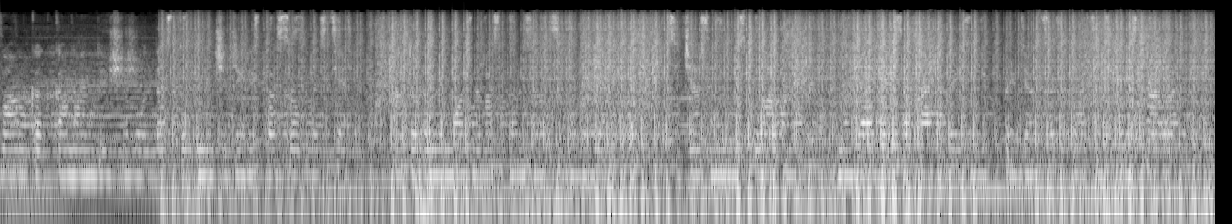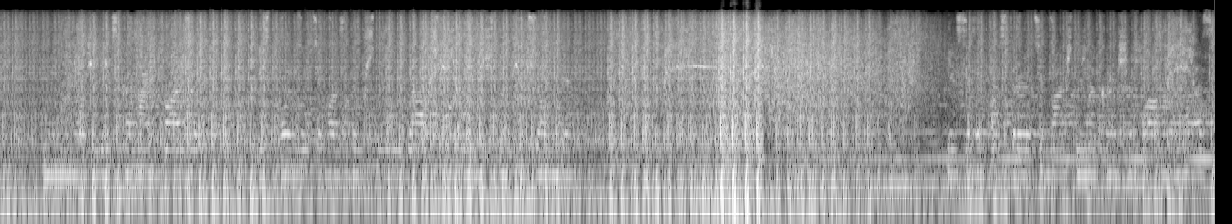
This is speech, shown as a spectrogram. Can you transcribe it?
Вам, как командующему, доступны четыре способности, которыми можно воспользоваться. Сейчас они бесплатны, Построите башню на базы,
